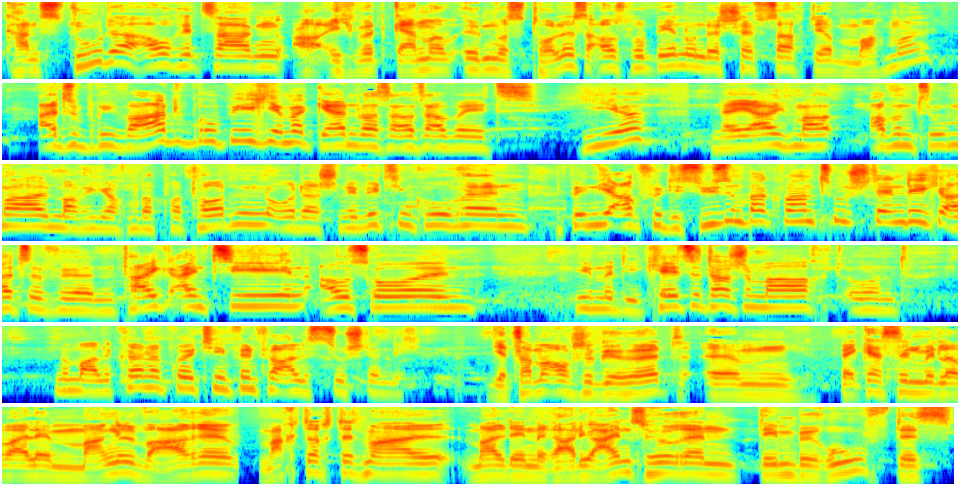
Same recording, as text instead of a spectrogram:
kannst du da auch jetzt sagen, ah, ich würde gerne mal irgendwas Tolles ausprobieren und der Chef sagt, ja, mach mal? Also privat probiere ich immer gern was aus, aber jetzt hier, naja, ich mach ab und zu mal mache ich auch noch ein paar Torten oder Schneewittchenkuchen. Ich bin ja auch für die süßen Backwaren zuständig, also für den Teig einziehen, ausrollen, wie man die Käsetasche macht und normale Körnerbrötchen. Ich bin für alles zuständig. Jetzt haben wir auch schon gehört, ähm, Bäcker sind mittlerweile Mangelware. Macht doch das mal, mal den Radio 1-Hörern den Beruf des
